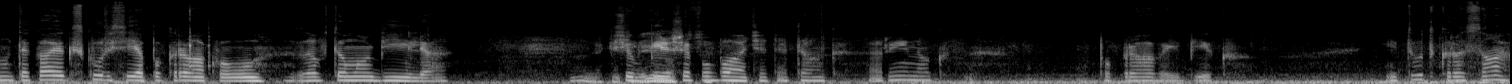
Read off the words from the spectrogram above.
Ось така екскурсія по Кракову з автомобіля. Щоб більше побачити, так. Ринок по правий бік. І тут краса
